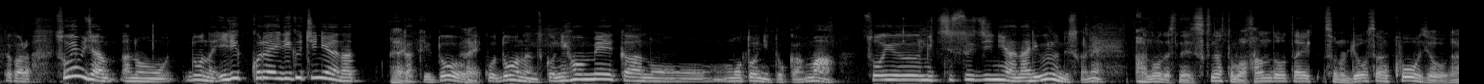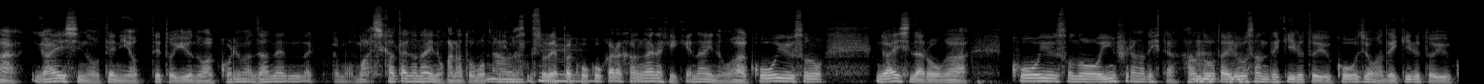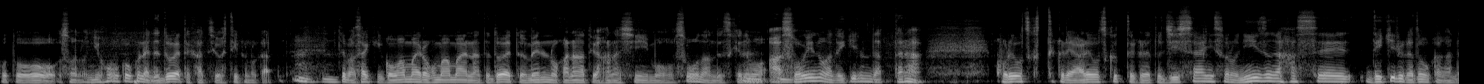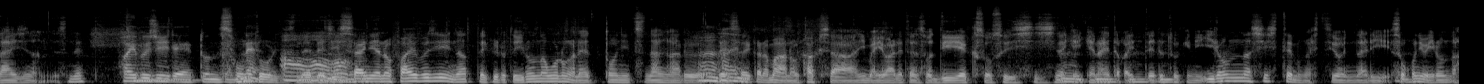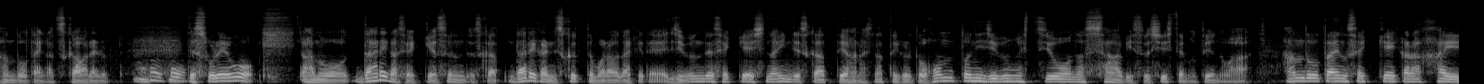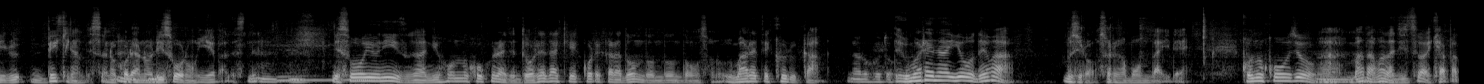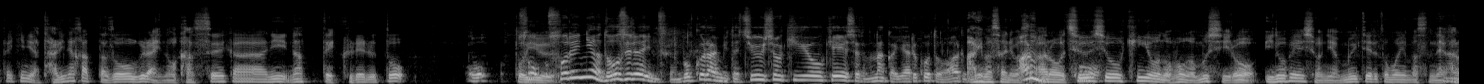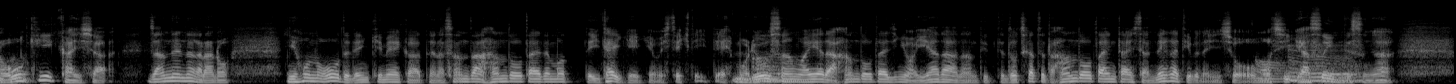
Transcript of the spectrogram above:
だからそういう意味じゃあのどうな入りこれは入り口にはなってだけど、はい。はい、こうどうなんですか？日本メーカーのもとにとかまあそういう道筋にはなりうるんですかね？あのですね少なくとも半導体その量産工場が外資の手によってというのはこれは残念なでもまあ仕方がないのかなと思っています。それやっぱりここから考えなきゃいけないのはこういうその外資だろうがこういうそのインフラができた半導体量産できるという工場ができるということをその日本国内でどうやって活用していくのか、例えばさっき5万枚6万枚なんてどうやって埋めるのかなという話もそうなんですけども、あそういうのができるんだったらこれを作ってくれあれを作ってくれと実際にそのニーズが発生できるかどうかが大事なんですね。5G でどんどんね。その通りですね。で実際にあの 5G になってくるといろんなものがネットにつながる。でそれからまああの各社今言われてるそう DX を推進しなきゃいけないとか言ってる時にいろんなシステムが必要になりそこにはいろんな半導体が使われる。でそれをあの誰が設計するんですか？誰かに作ってもらうだけで自分で設計しないんですか？っていう話になってくると本当に自分が必要なサービスシステムというのは半導体の設計から入るべきなんです。あのこれあの理想論を言えばですね。でそういうニーズが日本の国内でどれだけこれからどんどんどんどんその生まれてくるか。なるほど。で生まれないようではむしろそれが問題で。この工場がまだまだ実はキャパ的には足りなかったぞぐらいの活性化になってくれるとおという。それにはどうすればいいんですか、ね、僕らみたいな中小企業経営者でもなんかやることはあるありますあります。あの？中小企業の方がむしろイノベーションには向いてると思いますね。あの大きい会社残念ながらあの日本の大手電機メーカーっていうのは散々半導体でもって痛い経験をしてきていてもう量産は嫌だ半導体事業は嫌だなんて言ってどっちかというと半導体に対してはネガティブな印象を持ちやすいんですが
